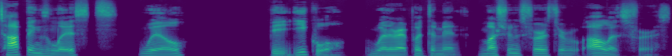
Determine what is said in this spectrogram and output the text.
toppings lists will be equal, whether I put them in mushrooms first or olives first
